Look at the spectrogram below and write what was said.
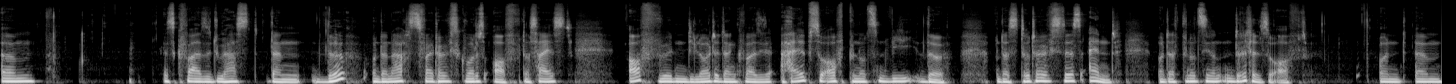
ähm, ist quasi, du hast dann the und danach das zweithäufigste Wort ist off. Das heißt, off würden die Leute dann quasi halb so oft benutzen wie the. Und das dritthäufigste ist and. Und das benutzen sie dann ein Drittel so oft. Und ähm,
